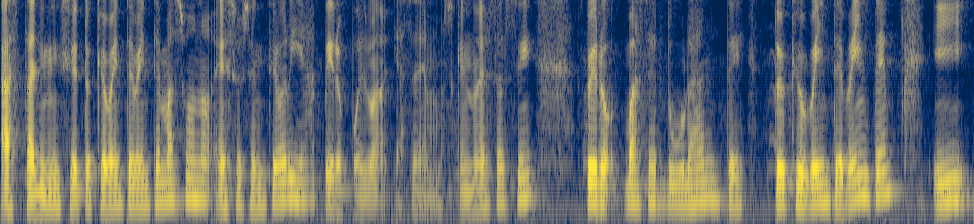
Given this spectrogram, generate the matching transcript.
hasta el inicio de Tokio 2020 más uno, eso es en teoría, pero pues bueno, ya sabemos que no es así, pero va a ser durante Tokio 2020 y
